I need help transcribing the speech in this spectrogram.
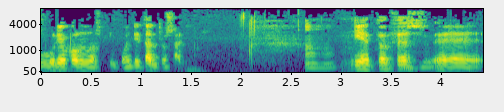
murió con unos cincuenta y tantos años. Ajá. Y entonces eh,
